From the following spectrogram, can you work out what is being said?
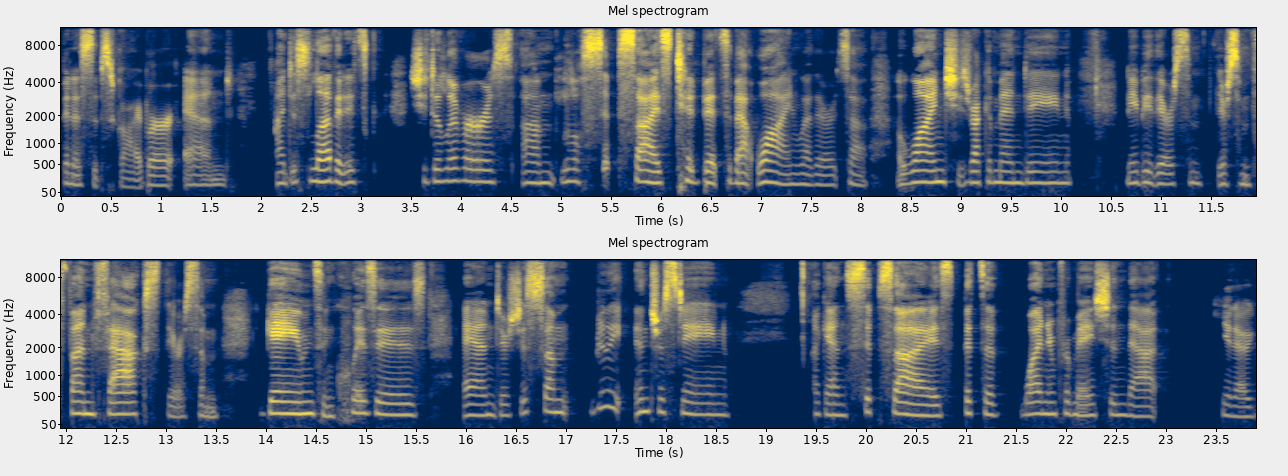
been a subscriber, and I just love it. It's she delivers um, little sip-sized tidbits about wine, whether it's a, a wine she's recommending. Maybe there's some there's some fun facts. There's some games and quizzes, and there's just some really interesting, again, sip size bits of wine information that you know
